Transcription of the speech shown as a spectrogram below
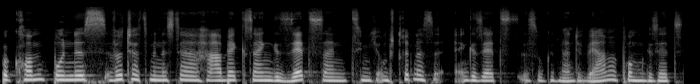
bekommt Bundeswirtschaftsminister Habeck sein Gesetz, sein ziemlich umstrittenes Gesetz, das sogenannte Wärmepumpengesetz,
